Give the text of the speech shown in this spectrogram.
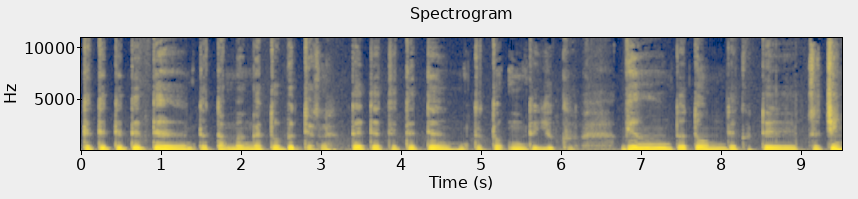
てててててんと玉が飛ぶってやつね。てててててんと飛んでゆくビューンと飛んでく鉄人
